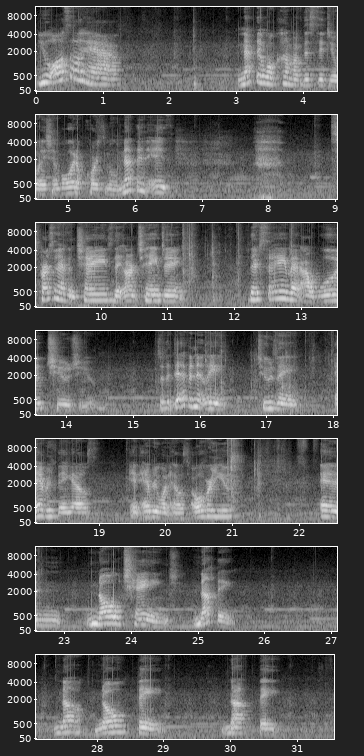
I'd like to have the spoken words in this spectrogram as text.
You also have nothing will come of this situation. Void of course moon. Nothing is this person hasn't changed. They aren't changing. They're saying that I would choose you. So they're definitely choosing everything else and everyone else over you. And no change. Nothing. No, no thing. Nothing.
